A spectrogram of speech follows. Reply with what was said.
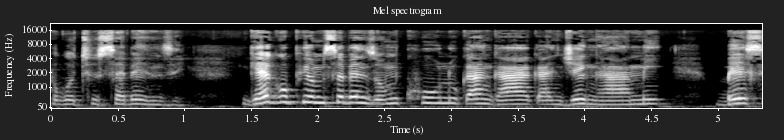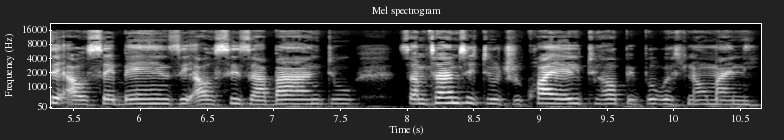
ukuthi usebenze. Ngeke uphiwe umsebenzi omkhulu kangaka njengami bese awusebenzi awusiza abantu. Sometimes it would require you to help people with no money.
